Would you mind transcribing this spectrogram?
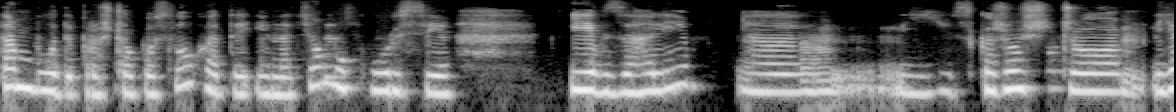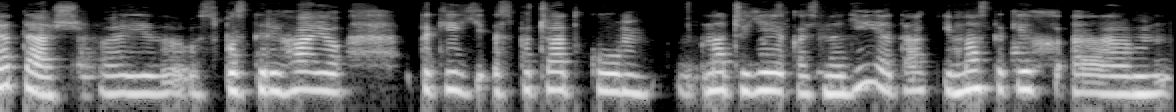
там буде про що послухати і на цьому курсі, і взагалі. е, Скажу, що я теж е, спостерігаю такий спочатку, наче є якась надія, так, і в нас таких ем,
